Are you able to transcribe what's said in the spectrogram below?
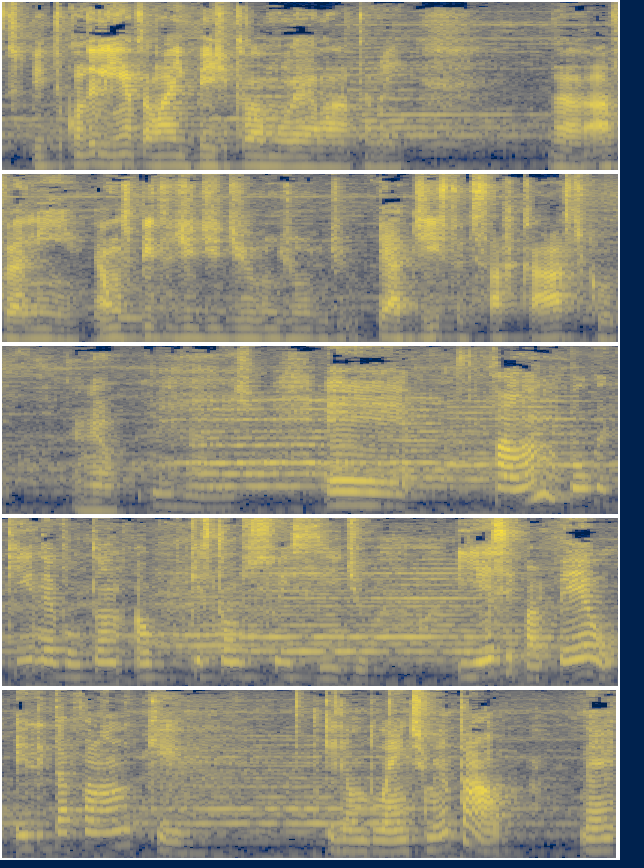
Espírito, quando ele entra lá e beija aquela mulher lá também, a, a velhinha. É um espírito de, de, de, de, um, de piadista, de sarcástico, entendeu? Verdade. É, falando um pouco aqui, né, voltando à questão do suicídio. E esse papel, ele tá falando o quê? Que ele é um doente mental né?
